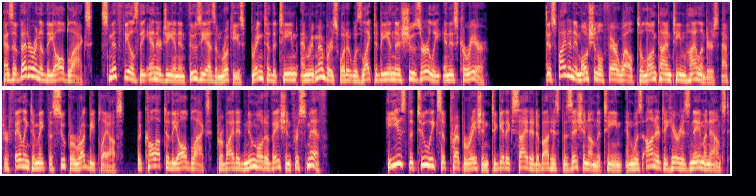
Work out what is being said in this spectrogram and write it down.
As a veteran of the All Blacks, Smith feels the energy and enthusiasm rookies bring to the team and remembers what it was like to be in their shoes early in his career. Despite an emotional farewell to longtime team Highlanders after failing to make the Super Rugby playoffs, the call-up to the All Blacks provided new motivation for Smith. He used the two weeks of preparation to get excited about his position on the team and was honored to hear his name announced,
